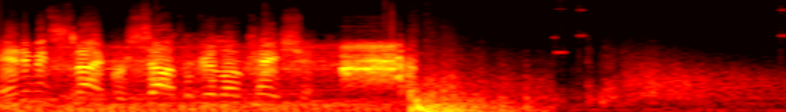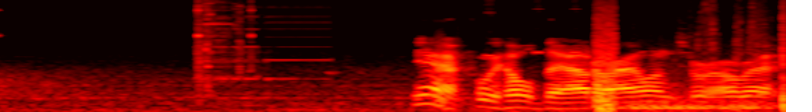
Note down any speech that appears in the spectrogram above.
Enemy sniper south of your location. Yeah, if we hold the outer islands, we're alright.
